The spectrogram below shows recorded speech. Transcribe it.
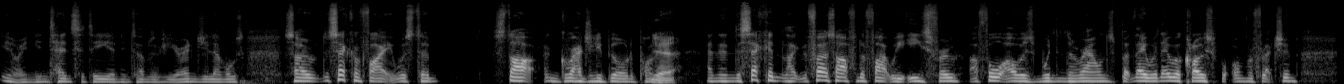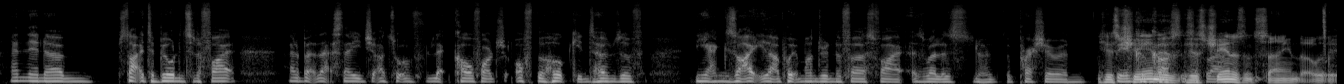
you know in intensity and in terms of your energy levels. So the second fight was to start and gradually build upon it. Yeah. And then the second, like the first half of the fight, we eased through. I thought I was winning the rounds, but they were they were close on reflection. And then um, started to build into the fight. And about that stage, I'd sort of let Carl Froch off the hook in terms of the anxiety that I put him under in the first fight, as well as you know the pressure and His chin is his like chin is insane, though, wasn't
